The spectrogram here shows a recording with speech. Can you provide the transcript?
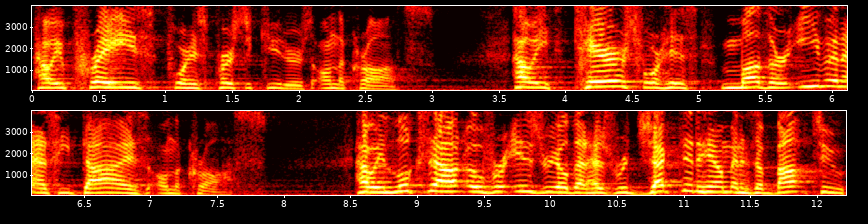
How he prays for his persecutors on the cross. how he cares for his mother even as he dies on the cross. How he looks out over Israel that has rejected him and is about to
